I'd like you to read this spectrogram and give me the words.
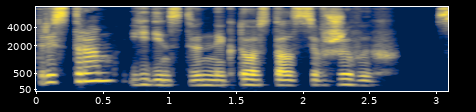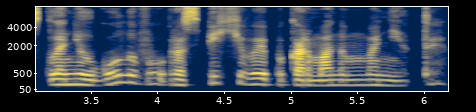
Тристрам, единственный, кто остался в живых, склонил голову, распихивая по карманам монеты.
